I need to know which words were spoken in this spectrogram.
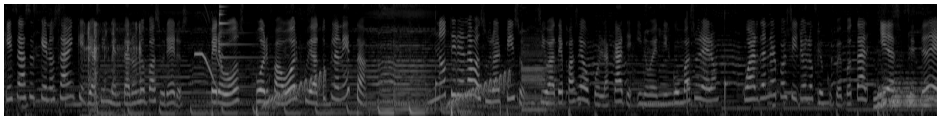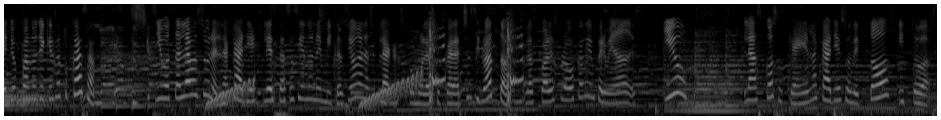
quizás es que no saben que ya se inventaron los basureros. Pero vos, por favor, cuida tu planeta. No tires la basura al piso. Si vas de paseo por la calle y no ves ningún basurero, guarda en el bolsillo lo que ocupe botar y deshacete de ello cuando llegues a tu casa. Si botas la basura en la calle, le estás haciendo una invitación a las plagas, como las cucarachas y ratas, las cuales provocan enfermedades. ¡Ew! Las cosas que hay en la calle son de todos y todas.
